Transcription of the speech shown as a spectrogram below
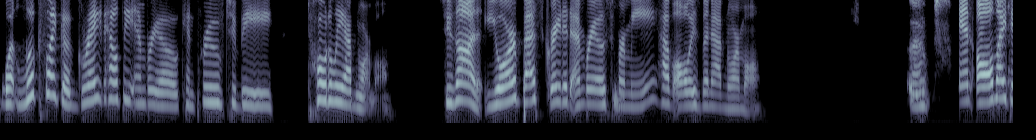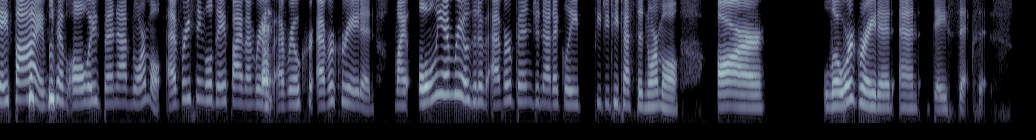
what looks like a great healthy embryo can prove to be totally abnormal. Suzanne, your best graded embryos mm. for me have always been abnormal. Oops. And all my day fives have always been abnormal. Every single day five embryo eh. I've ever, ever created. My only embryos that have ever been genetically PGT tested normal are lower graded and day sixes.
